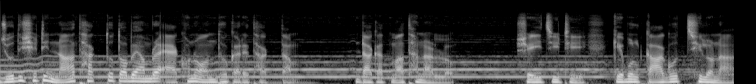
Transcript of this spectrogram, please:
যদি সেটি না থাকতো তবে আমরা এখনও অন্ধকারে থাকতাম। ডাকাত মাথা নাড়ল। সেই চিঠি কেবল কাগজ ছিল না,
